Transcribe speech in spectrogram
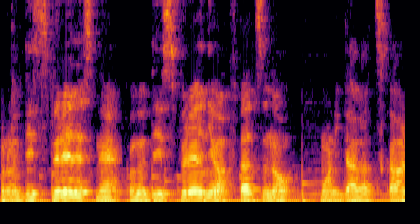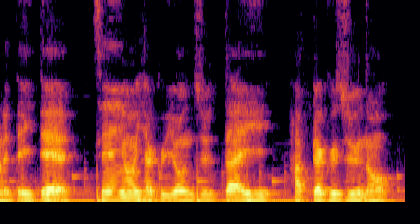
このディスプレイですね。このディスプレイには2つのモニターが使われていて1440対810の、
